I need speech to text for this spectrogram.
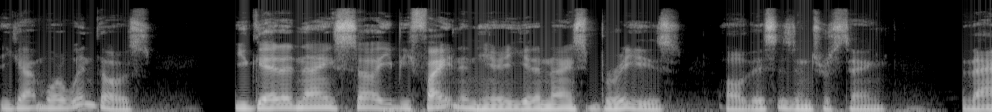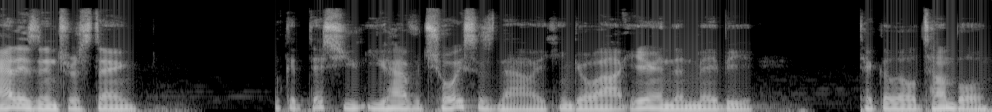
you got more windows you get a nice uh, you be fighting in here you get a nice breeze. Oh this is interesting. That is interesting. Look at this you you have choices now. You can go out here and then maybe take a little tumble.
